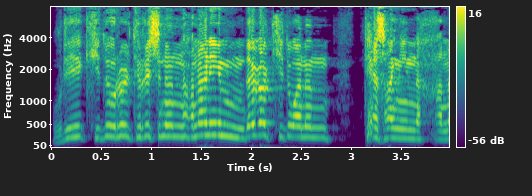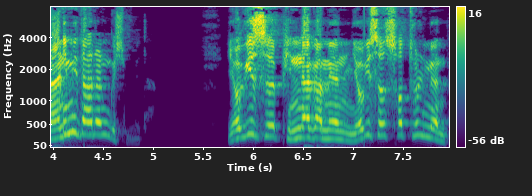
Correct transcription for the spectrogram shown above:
우리의 기도를 들으시는 하나님, 내가 기도하는 대상인 하나님이다라는 것입니다. 여기서 빗나가면, 여기서 서툴면,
